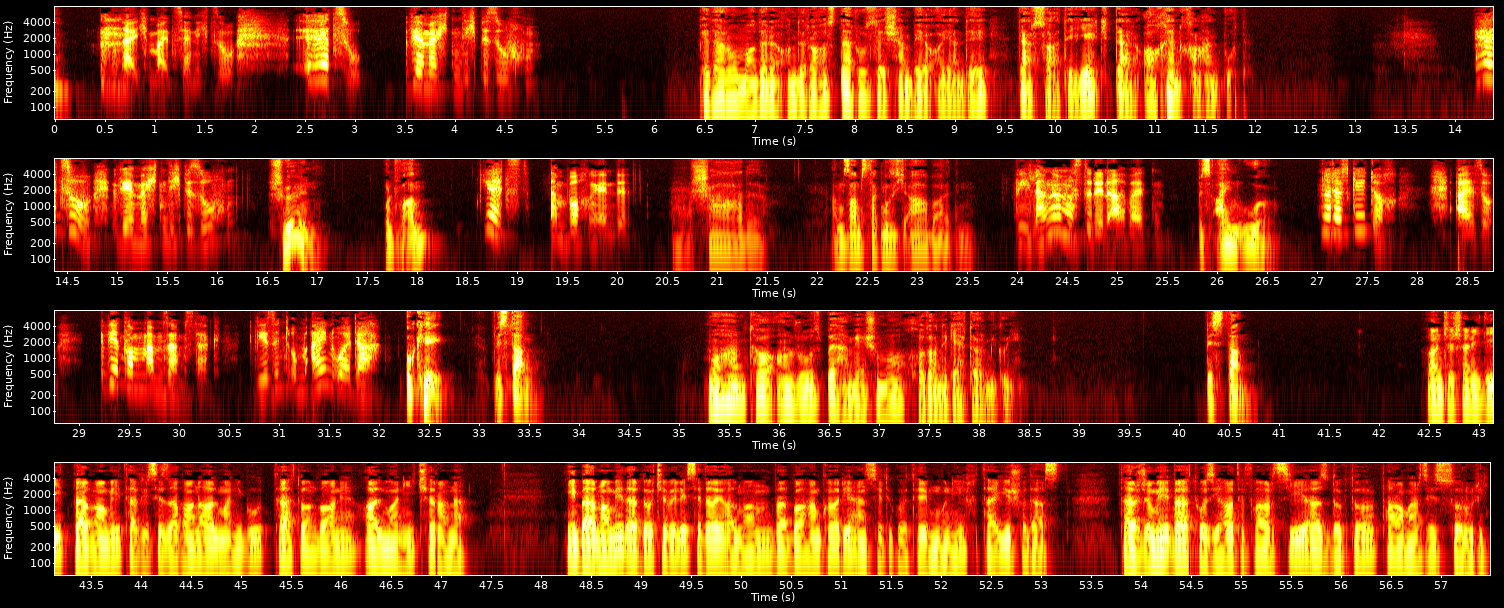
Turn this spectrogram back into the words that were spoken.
Na, ich mein's ja nicht so. Hör zu, wir möchten dich besuchen. پدر و مادر آندراس در روز شنبه آینده در ساعت یک در آخن خواهند بود. Hör zu, wir möchten dich besuchen. Schön. Und wann? Jetzt, am Wochenende. Oh, Schade. Am Samstag muss ich arbeiten. Wie lange musst du denn arbeiten? Bis 1 Uhr. Na, das geht doch. Also, wir kommen am Samstag. Wir sind um 1 Uhr da. Okay. Bis dann. ما هم تا آن روز به همه شما خدا نگهدار می‌گوییم. Bis dann. آنچه شنیدید برنامه تدریس زبان آلمانی بود تحت عنوان آلمانی چرا نه این برنامه در دوچه ولی صدای آلمان و با همکاری انستیتوت مونیخ تهیه شده است ترجمه و توضیحات فارسی از دکتر فرامرز سروری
